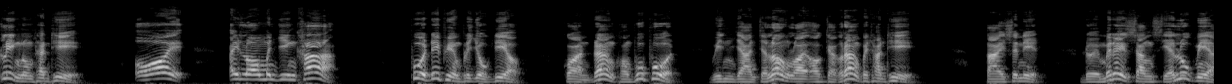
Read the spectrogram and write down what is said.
กลิ้งลงทันที โอ้ย ไอ้ลองมันยิงข้า พูดได้เพียงประโยคเดียว ก่อนร่างของผู้พูด วิญญาณจะล่องลอยออกจากร่างไปทันที ตายสนิท โดยไม่ได้สั่งเสียลูกเมีย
